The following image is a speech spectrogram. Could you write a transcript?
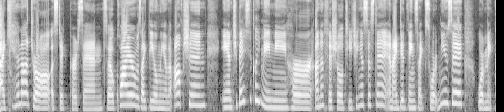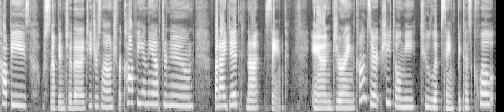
I cannot draw a stick person, so choir was like the only other option. And she basically made me her unofficial teaching assistant, and I did things like sort music or make copies, or snuck into the teacher's lounge for coffee in the afternoon, but I did not sing. And during the concert, she told me to lip sync because, quote,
